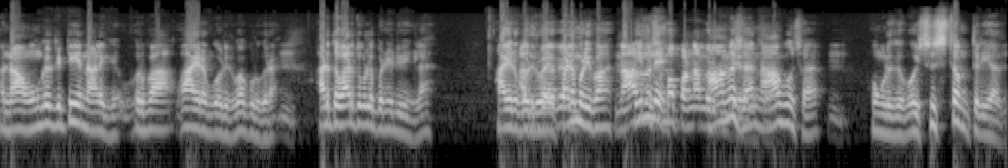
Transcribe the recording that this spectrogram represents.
நான் உங்ககிட்டயே நாளைக்கு ஒரு ஆயிரம் கோடி ரூபாய் கொடுக்குறேன். அடுத்த வாரத்துக்குள்ள பண்ணிடுவீங்களா? ஆயிரம் கோடி ரூபாய் பண்ண முடியுமா? இல்ல. ஆகும் சார் ஆகும் சார். உங்களுக்கு ஒரு சிஸ்டம் தெரியாது.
